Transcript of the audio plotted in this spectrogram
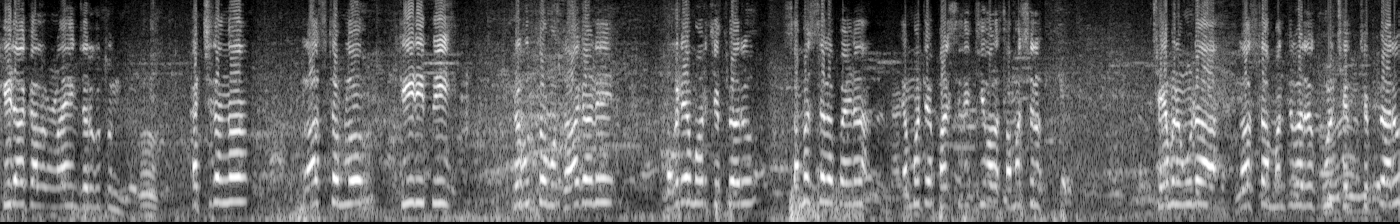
క్రీడాకారులకు న్యాయం జరుగుతుంది. ఖచ్చితంగా రాష్ట్రంలో టీడీపీ ప్రభుత్వం రాగానే ఒకటే మాట చెప్పారు. సమస్యలపైన ఎమ్మటే పరిశీలించి వాళ్ళ సమస్యలు చేయమని కూడా రాష్ట్ర మంత్రివర్గం కూడా చెప్- చెప్పారు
